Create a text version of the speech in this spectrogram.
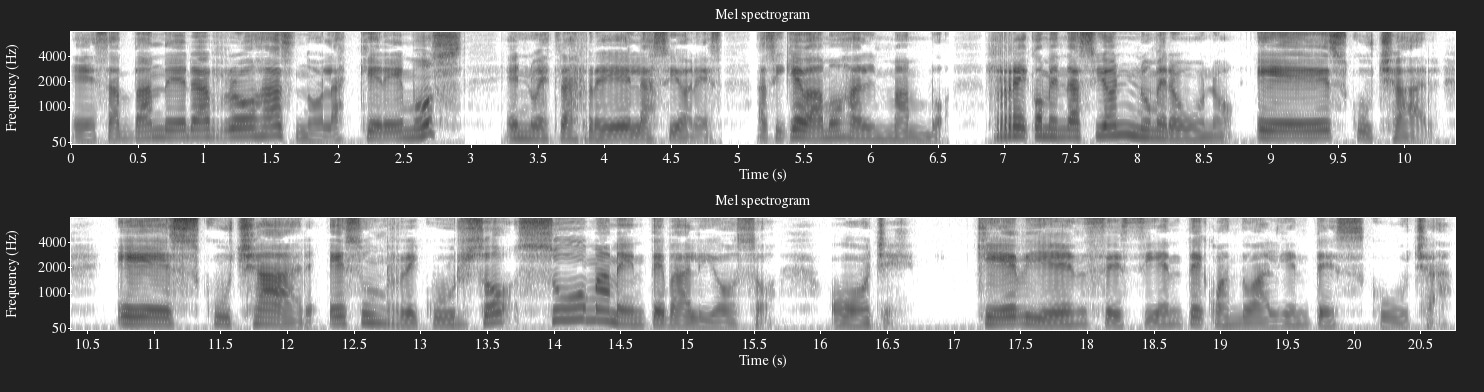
esas banderas rojas no las queremos en nuestras relaciones. Así que vamos al mambo. Recomendación número uno, escuchar. Escuchar es un recurso sumamente valioso. Oye, qué bien se siente cuando alguien te escucha.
